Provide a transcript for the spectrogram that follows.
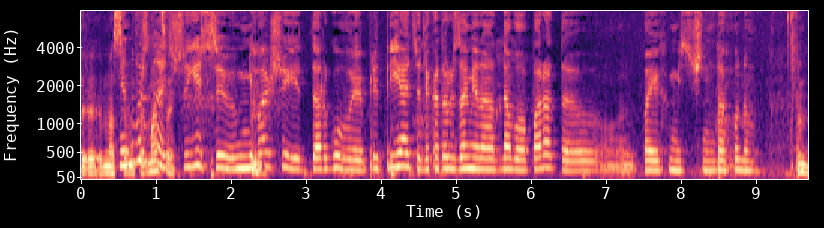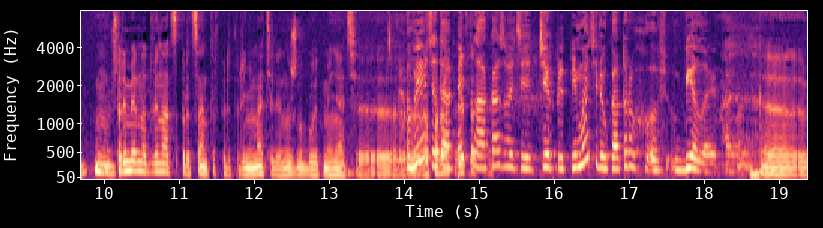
э, массовую Не, ну, информацию. Вы знаете, что есть небольшие торговые предприятия, для которых замена одного аппарата по их месячным доходам Примерно 12% предпринимателей нужно будет менять э, Вы видите, аппарат. да, опять Это... наказываете тех предпринимателей, у которых э, белая экономика. Э,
